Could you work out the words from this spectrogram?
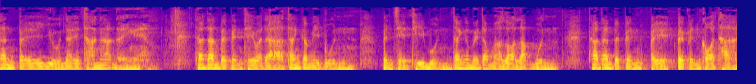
ท่านไปอยู่ในฐานะไหนไงถ้าท่านไปเป็นเทวดาท่านก็มีบุญ เป็นเศรษฐีบุญ ท่านก็ไม่ต้องมารอรับบุญ ถ้าท่านไปเป็นเปรตไปเป็นขอทาน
